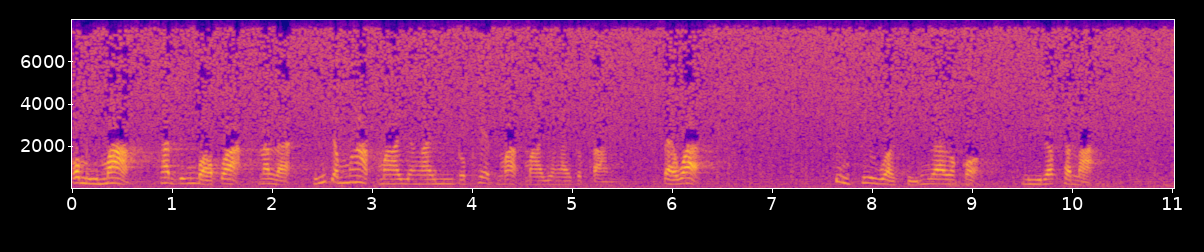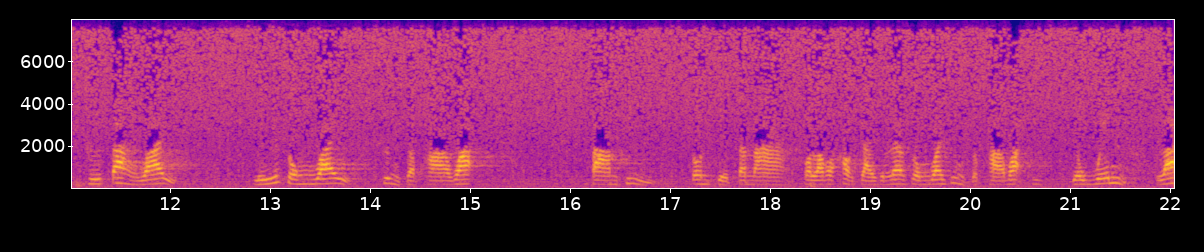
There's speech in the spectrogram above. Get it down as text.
ก็มีมาก ท่านจึงบอกว่า นั่นแหละ ถึงจะมากมายยังไงมีประเภทมากมายยังไงก็ตาม แต่ว่าซึ่งชื่อว่าศีลแล้วแล้วก็มีลักษณะ คือตั้งไว้ หรือทรงไว้ซึ่งสภาวะ ตามที่ตนเจตนาก็เราก็เข้าใจกันแล้วทรงไว้ซึ่งสภาวะที่จะเว้น ละ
